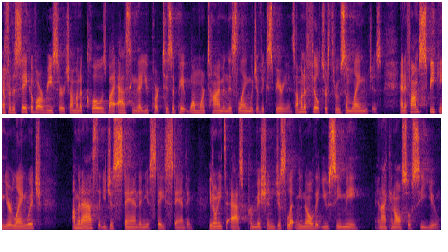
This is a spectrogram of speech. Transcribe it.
And for the sake of our research, I'm going to close by asking that you participate one more time in this language of experience. I'm going to filter through some languages. And if I'm speaking your language, I'm going to ask that you just stand and you stay standing. You don't need to ask permission. Just let me know that you see me and I can also see you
